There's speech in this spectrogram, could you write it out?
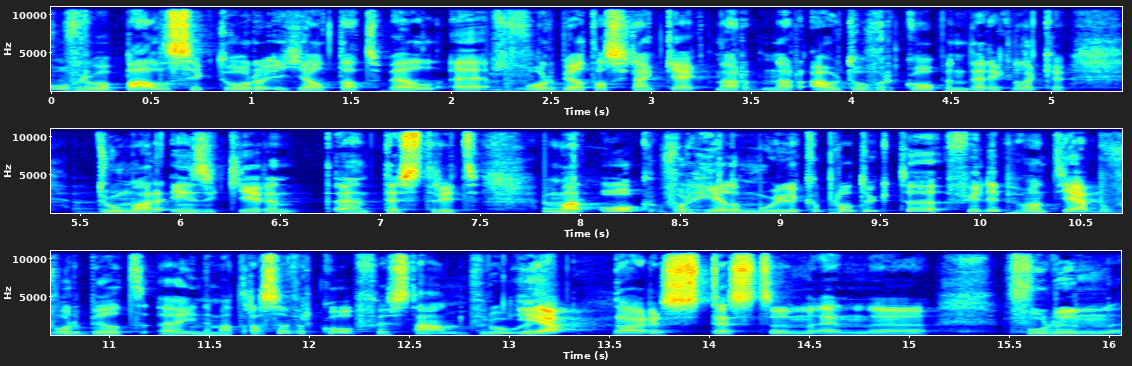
over bepaalde sectoren geldt dat wel. Hè. Bijvoorbeeld als je dan kijkt naar, naar autoverkoop en dergelijke. Doe maar eens een keer een, testrit. Maar ook voor hele moeilijke producten, Filip. Want jij bijvoorbeeld uh, in de matrassenverkoop gestaan vroeger. Ja, daar is testen en uh, voeden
